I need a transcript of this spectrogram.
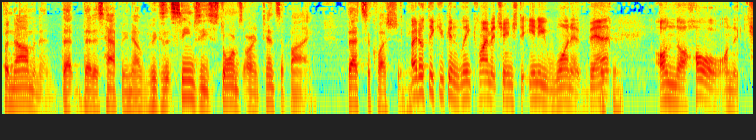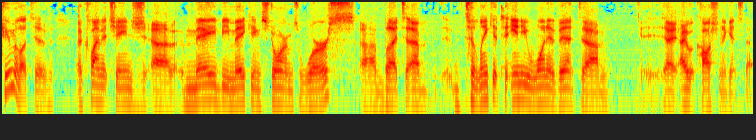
phenomenon that, that is happening now? Because it seems these storms are intensifying. That's the question. I don't think you can link climate change to any one event. Okay. On the whole, on the cumulative, uh, climate change uh, may be making storms worse, uh, but uh, to link it to any one event, um, I, I would caution against that.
